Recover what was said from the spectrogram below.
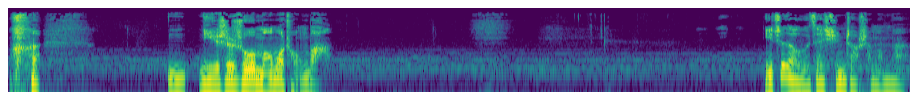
呵，你你是说毛毛虫吧？你知道我在寻找什么吗？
